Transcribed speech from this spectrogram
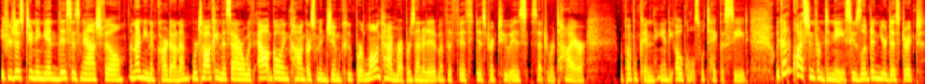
If you're just tuning in, this is Nashville, and I'm Nina Cardona. We're talking this hour with outgoing Congressman Jim Cooper, longtime representative of the 5th District who is set to retire. Republican Andy Ogles will take the seat. We got a question from Denise, who's lived in your district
